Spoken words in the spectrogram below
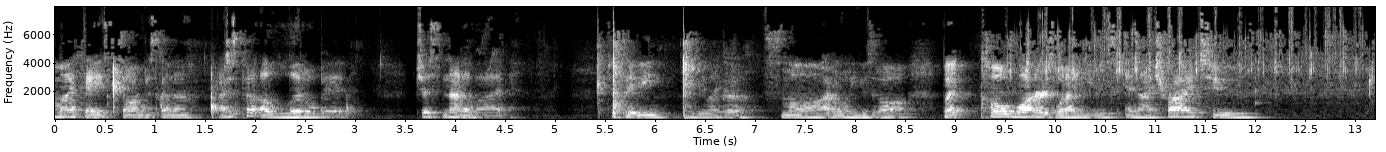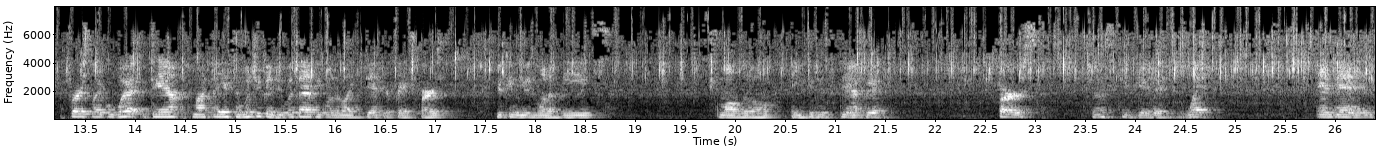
my face. So I'm just gonna, I just put a little bit, just not a lot. Just maybe, maybe like a small, I don't wanna use it all. But cold water is what I use. And I try to first like wet, damp my face. And what you can do with that, if you wanna like damp your face first, you can use one of these small little, and you can just damp it first just to get it wet. And then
